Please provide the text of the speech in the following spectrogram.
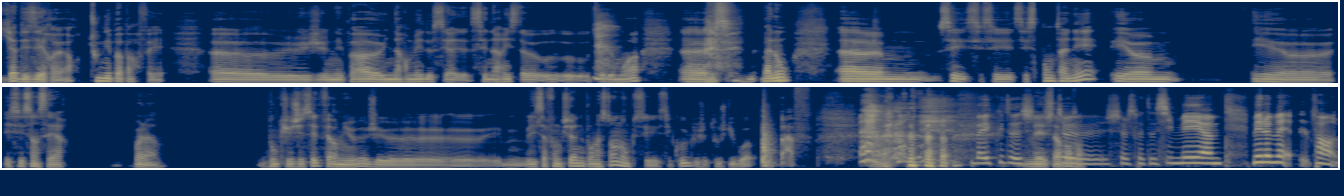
il y a des erreurs, tout n'est pas parfait. Je n'ai pas une armée de scénaristes autour de moi. bah non, c'est spontané et, et, et c'est sincère. Voilà. Donc j'essaie de faire mieux, je... et ça fonctionne pour l'instant, donc c'est cool, je touche du bois, paf Bah écoute, je, je, te, le souhaite aussi. Mais, euh, mais le, enfin,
